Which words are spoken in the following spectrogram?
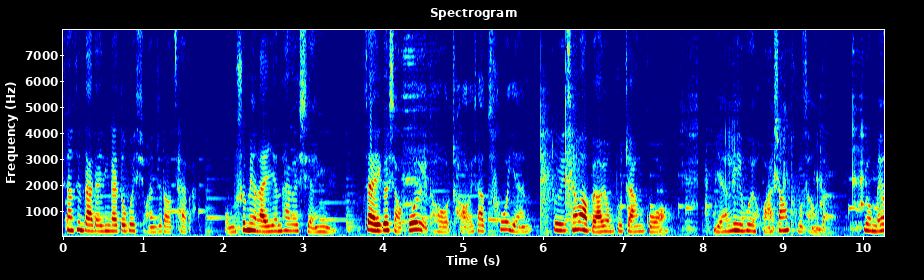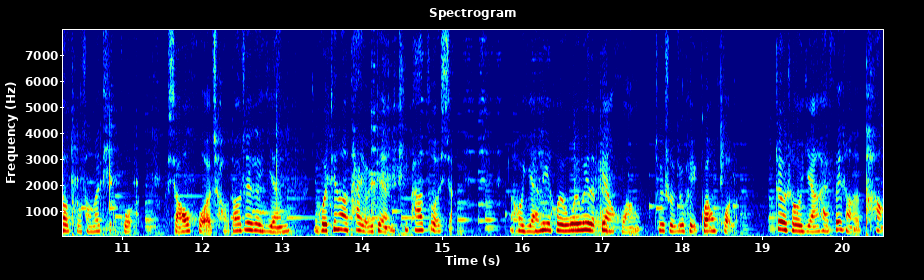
相信大家应该都会喜欢这道菜吧。我们顺便来腌它个咸鱼，在一个小锅里头炒一下粗盐，注意千万不要用不粘锅，盐粒会划伤涂层的，用没有涂层的铁锅，小火炒到这个盐，你会听到它有一点噼啪作响。然后盐粒会微微的变黄，这个时候就可以关火了。这个时候盐还非常的烫，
